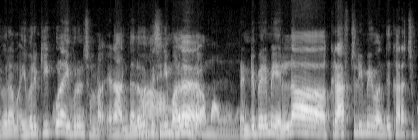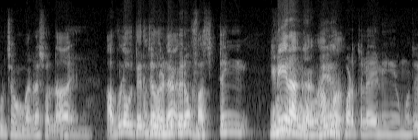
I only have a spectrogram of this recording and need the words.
இவர இவருக்கு ஈக்குவலா இவருன்னு சொல்லலாம். ஏன்னா அந்த அளவுக்கு சினிமால ரெண்டு பேருமே எல்லா கிராஃப்ட்லயுமே வந்து கரைச்சு குடிச்சவங்க மாதிரி தான் சொல்லலாம். அவ்வளவு தெரிஞ்சவங்க ரெண்டு பேரும் ஃபர்ஸ்ட் டைம் இணையறாங்க, ஒரே ஆமா. ஒரு படத்துல இணையும் போது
